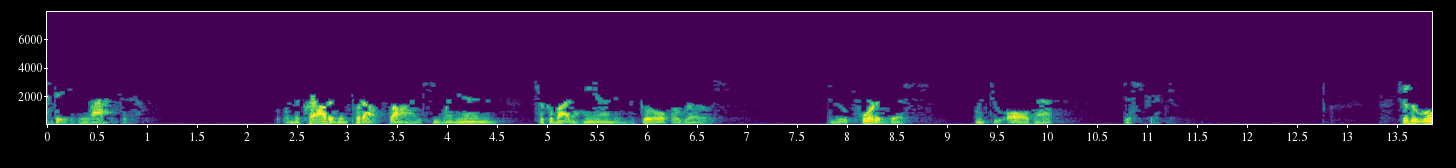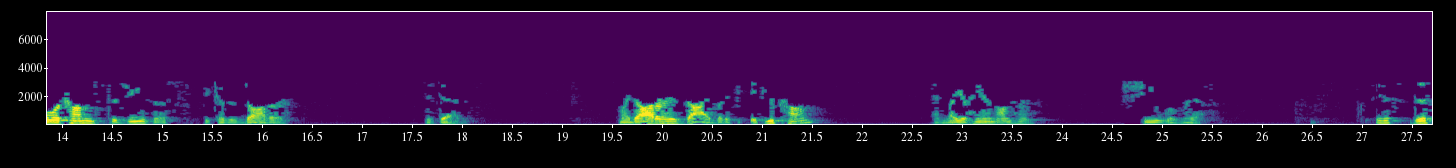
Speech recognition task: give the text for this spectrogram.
And they laughed at him. But when the crowd had been put outside, he went in and took her by the hand, and the girl arose. And the report of this went through all that district. So the ruler comes to Jesus because his daughter is dead. My daughter has died, but if, if you come and lay your hand on her, she will live. See, this, this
